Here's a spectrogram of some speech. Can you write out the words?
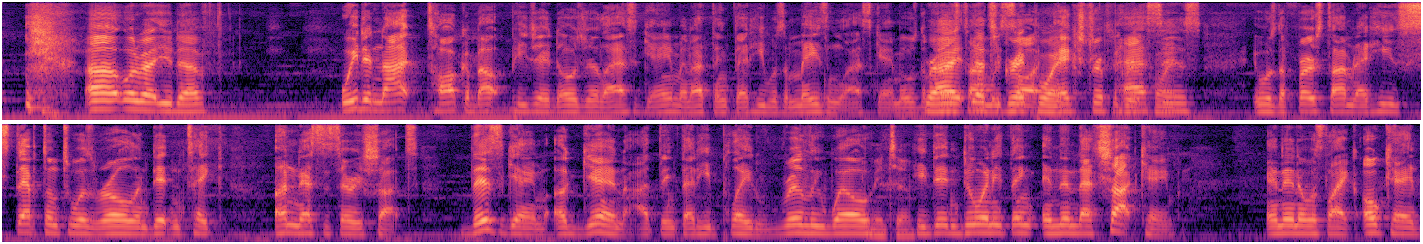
Uh, what about you, Dev? We did not talk about PJ Dozier last game, and I think that he was amazing last game. It was the Right, first time that's we a great saw point. extra That's a great point. passes. It was the first time that he stepped into his role and didn't take unnecessary shots. This game, again, I think that he played really well. Me too. He didn't do anything, and then that shot came. And then it was like, okay,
